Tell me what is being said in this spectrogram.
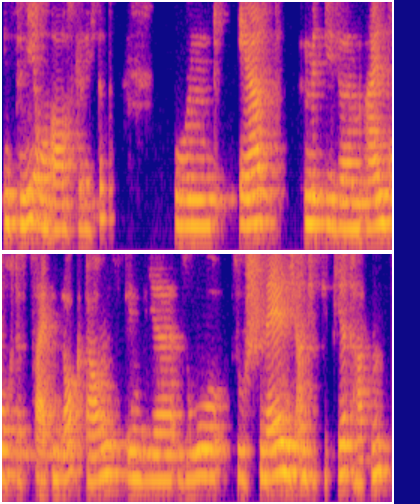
Inszenierung ausgerichtet. Und erst mit diesem Einbruch des zweiten Lockdowns, den wir so, so schnell nicht antizipiert hatten,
